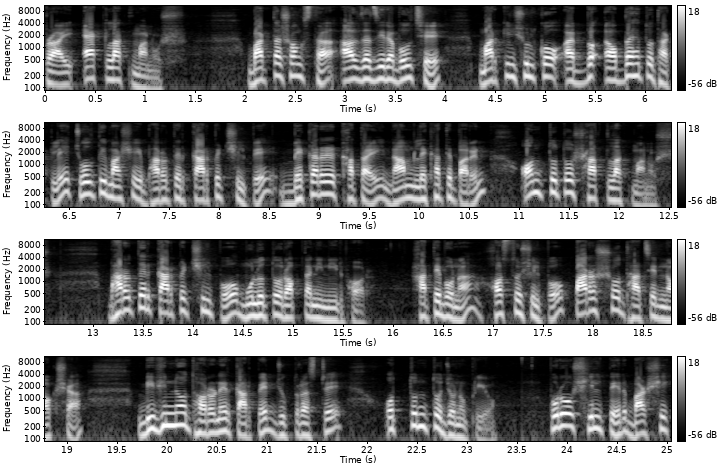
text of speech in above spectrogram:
প্রায় এক লাখ মানুষ। বার্তা সংস্থা আল জাজিরা বলছে, মার্কিন শুল্ক অব্যাহত থাকলে চলতি মাসে ভারতের কার্পেট শিল্পে বেকারের খাতায় নাম লেখাতে পারেন অন্তত সাত লাখ মানুষ। ভারতের কার্পেট শিল্প মূলত রপ্তানি নির্ভর। হাতে বোনা, হস্তশিল্প, পারস্য ধাঁচের নকশা, বিভিন্ন ধরনের কার্পেট যুক্তরাষ্ট্রে অত্যন্ত জনপ্রিয়। পুরো শিল্পের বার্ষিক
